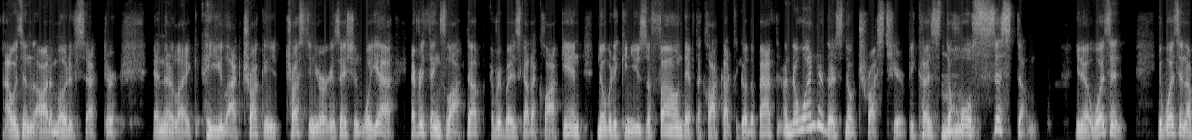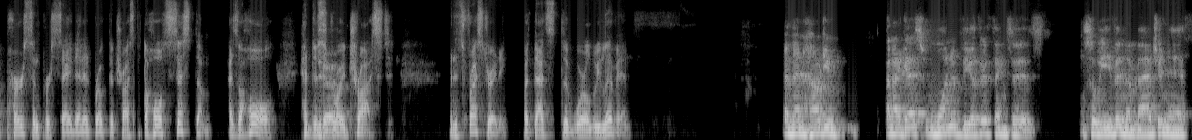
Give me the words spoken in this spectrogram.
I was in the automotive sector and they're like, hey, you lack truck and trust in your organization. Well, yeah, everything's locked up. Everybody's got to clock in. Nobody can use a phone. They have to clock out to go to the bathroom. And No wonder there's no trust here because mm-hmm. the whole system, you know, it wasn't it wasn't a person per se that had broke the trust, but the whole system as a whole had destroyed yeah. trust. And it's frustrating, but that's the world we live in. And then how do you and I guess one of the other things is so even imagine if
